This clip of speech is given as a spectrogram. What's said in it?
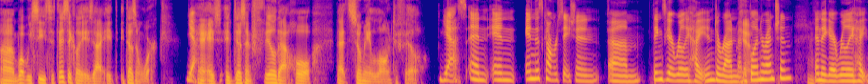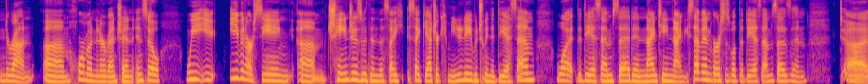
um, what we see statistically is that it, it doesn't work. Yeah. It doesn't fill that hole that so many long to fill. Yes, and in in this conversation, um, things get really heightened around medical intervention, Mhm. and they get really heightened around um, hormone intervention, and so we even are seeing um, changes within the psych- psychiatric community between the DSM, what the DSM said in 1997 versus what the DSM says in uh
